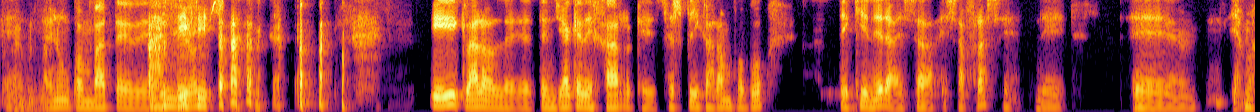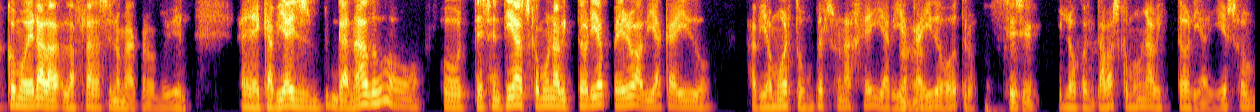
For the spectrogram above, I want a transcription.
en, un combate de. Ah, sí, sí. y claro, le tendría que dejar que se explicara un poco de quién era esa, esa frase. De, eh, ¿Cómo era la, frase? No me acuerdo muy bien. Eh, que habíais ganado o, te sentías como una victoria, pero había caído, había muerto un personaje y había caído otro. Sí, sí. Y lo contabas como una victoria y eso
